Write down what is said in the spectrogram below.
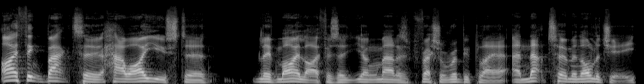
I think back to how I used to live my life as a young man as a professional rugby player, and that terminology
